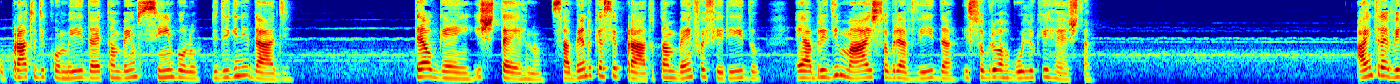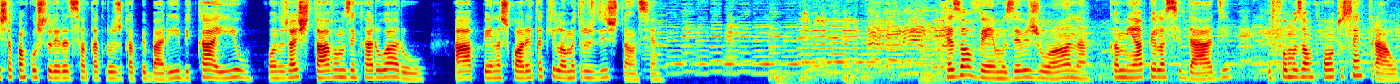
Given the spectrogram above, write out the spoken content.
o prato de comida é também um símbolo de dignidade. Ter alguém externo sabendo que esse prato também foi ferido é abrir demais sobre a vida e sobre o orgulho que resta. A entrevista com a costureira de Santa Cruz do Capibaribe caiu quando já estávamos em Caruaru, a apenas 40 quilômetros de distância. Resolvemos, eu e Joana, caminhar pela cidade e fomos a um ponto central,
